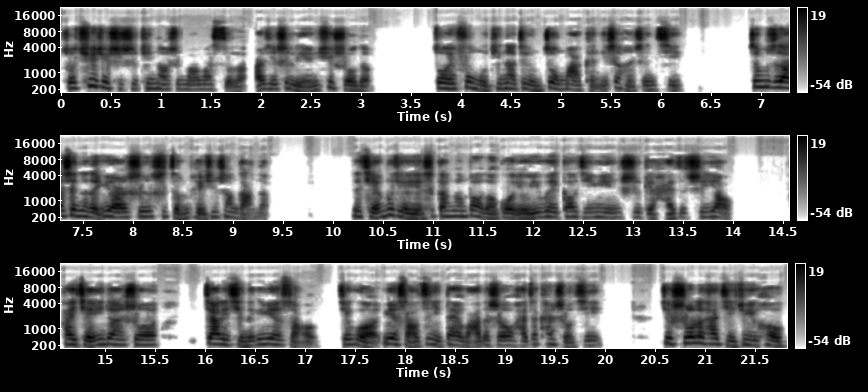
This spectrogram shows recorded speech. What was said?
说确确实实听到是妈妈死了，而且是连续说的。作为父母听到这种咒骂，肯定是很生气。真不知道现在的育儿师是怎么培训上岗的。那前不久也是刚刚报道过，有一位高级育婴师给孩子吃药。还有前一段说家里请了个月嫂，结果月嫂自己带娃的时候还在看手机，就说了他几句以后，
